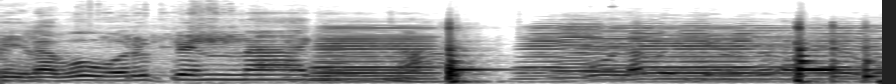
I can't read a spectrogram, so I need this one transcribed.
நிலவு ஒரு பெண்ணாகி உலவுகின்ற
